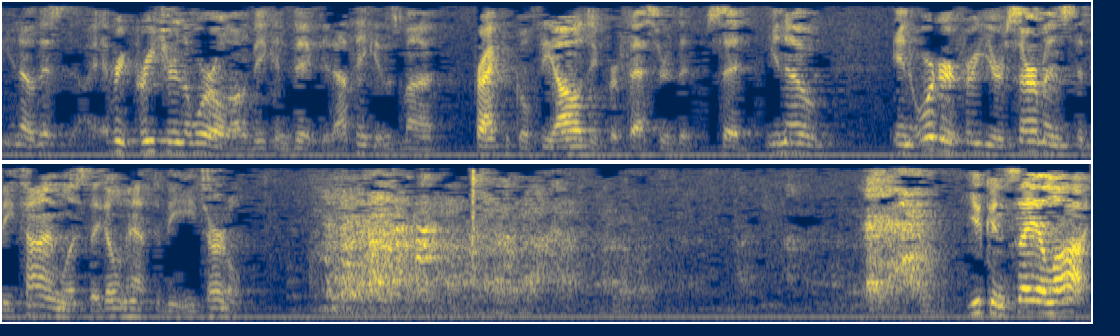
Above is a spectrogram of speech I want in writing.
you know, this every preacher in the world ought to be convicted. I think it was my practical theology professor that said, you know, in order for your sermons to be timeless, they don't have to be eternal. you can say a lot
